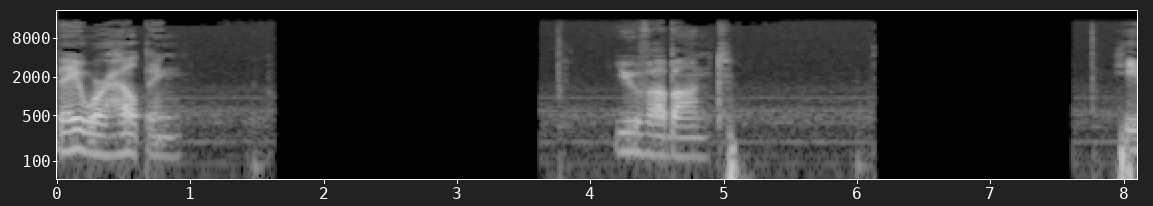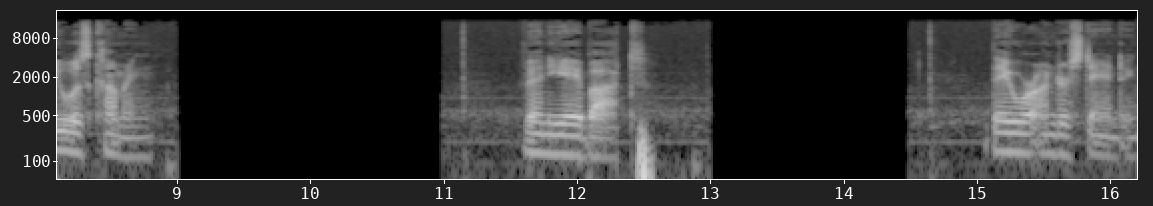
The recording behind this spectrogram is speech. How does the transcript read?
They were helping. Juvabant. He was coming. Veniebat. They were understanding.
